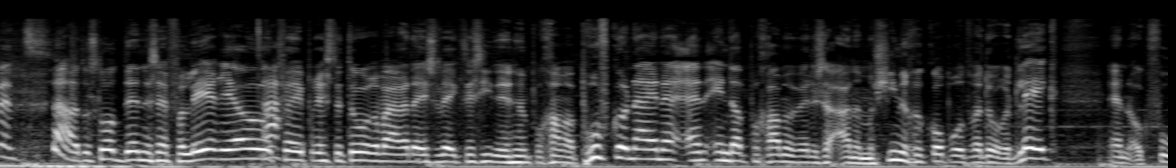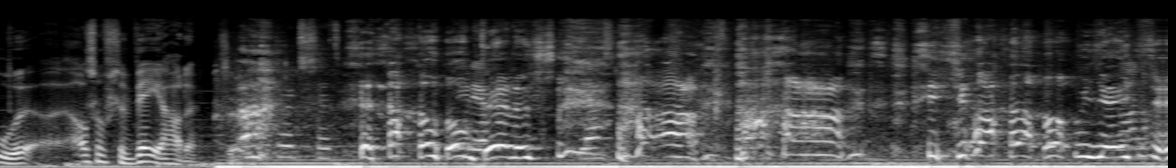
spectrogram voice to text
vindt. Nou, tot slot Dennis en Valerio. Ah. Twee presentatoren waren deze week te zien in hun programma Proefkonijnen. En in dat programma werden ze aan een machine gekoppeld... waardoor het leek en ook voelde eh, alsof ze weeën hadden. Hallo Dennis. Ja, oh jeetje.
